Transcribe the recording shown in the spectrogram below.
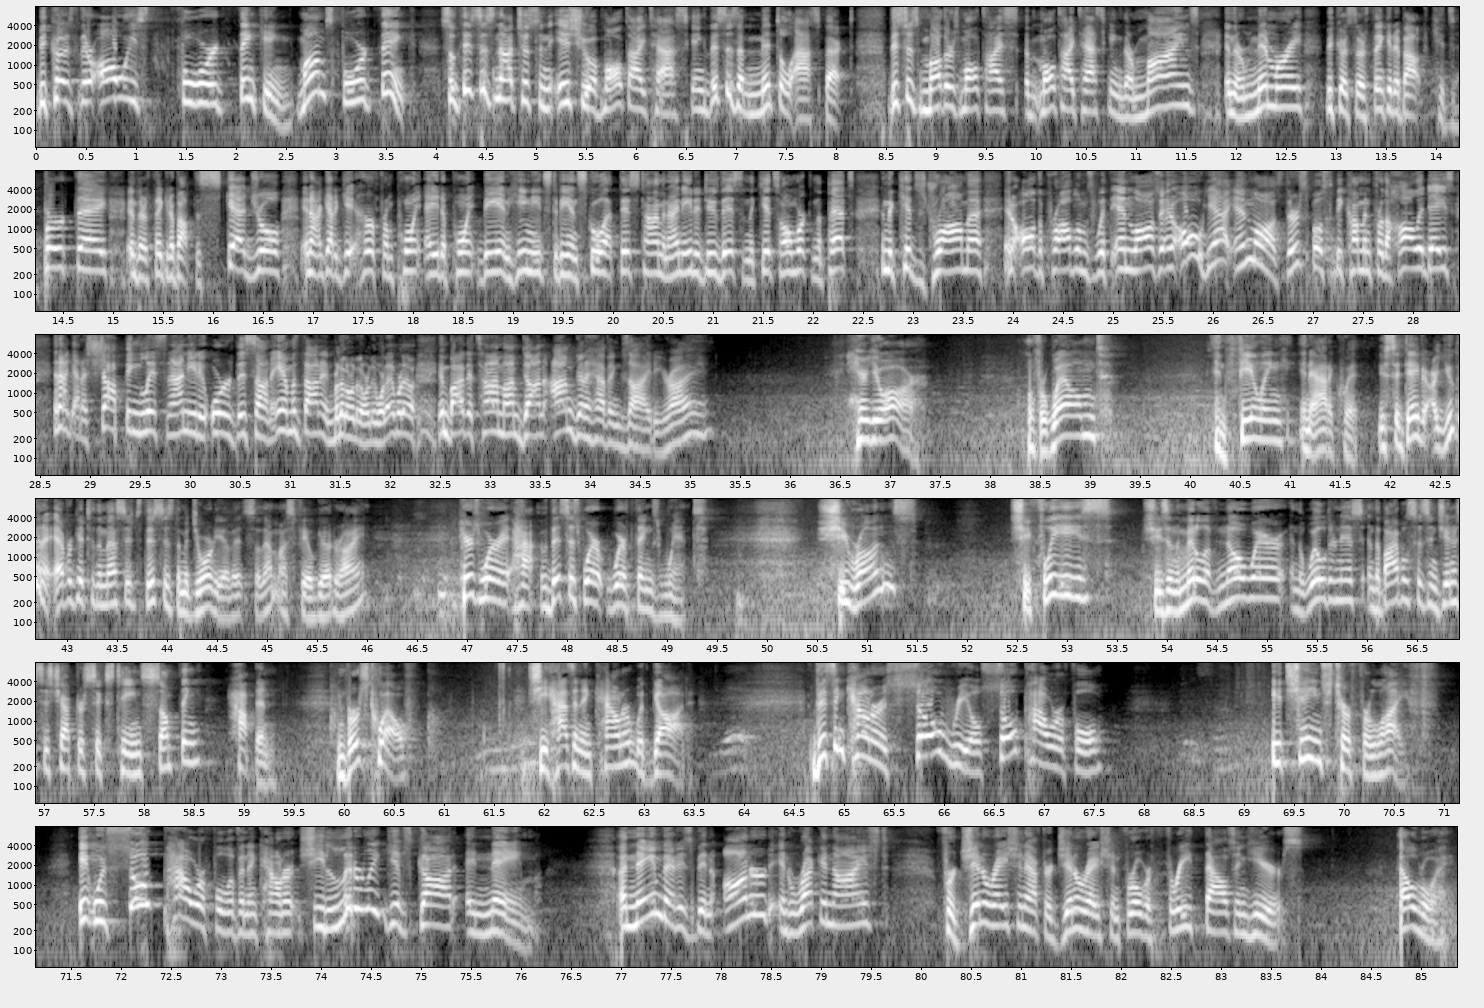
Because they're always forward thinking. Moms forward think. So, this is not just an issue of multitasking, this is a mental aspect. This is mothers multi, multitasking their minds and their memory because they're thinking about kid's birthday and they're thinking about the schedule. And I got to get her from point A to point B, and he needs to be in school at this time, and I need to do this, and the kid's homework, and the pets, and the kid's drama, and all the problems with in laws. And oh, yeah, in laws, they're supposed to be coming for the holidays, and I got a shopping list, and I need to order this on Amazon, and blah, blah, blah, blah, blah. And by the time I'm done, I'm going to have anxiety, right? Here you are, overwhelmed and feeling inadequate. You said, David, are you going to ever get to the message? This is the majority of it, so that must feel good, right? Here's where it ha- this is where, where things went. She runs, she flees, she's in the middle of nowhere in the wilderness, and the Bible says in Genesis chapter 16, something happened. In verse 12, she has an encounter with God. This encounter is so real, so powerful, it changed her for life. It was so powerful of an encounter, she literally gives God a name. A name that has been honored and recognized for generation after generation for over 3,000 years. El Roi,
